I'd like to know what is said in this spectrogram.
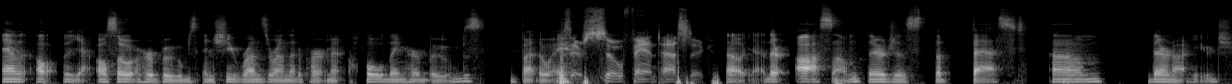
and al- yeah, also her boobs, and she runs around that apartment holding her boobs. By the way, they're so fantastic. Oh yeah, they're awesome. They're just the best. Um, they're not huge.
